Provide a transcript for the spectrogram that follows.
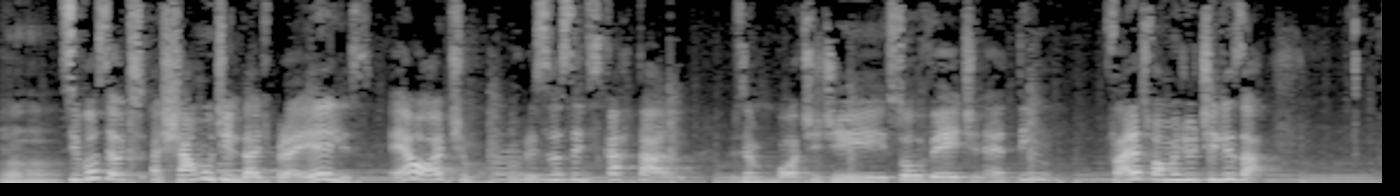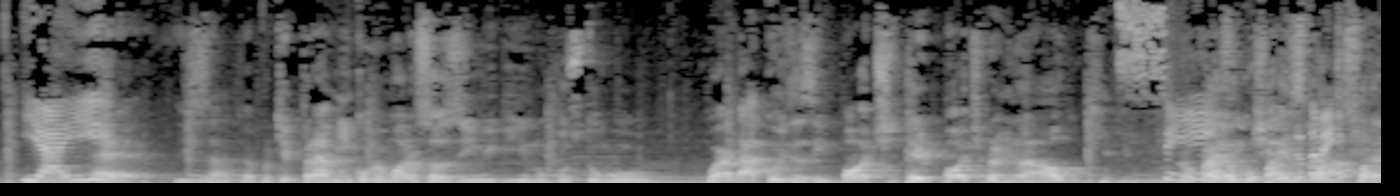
Aham. se você achar uma utilidade pra eles, é ótimo, não precisa ser descartado. Por Uhum. exemplo, pote de sorvete, né? Tem várias formas de utilizar. E aí, É, exato. É porque pra mim, como eu moro sozinho e não costumo guardar coisas em pote, ter pote pra mim não é algo que sim, não vai ocupar exatamente. espaço à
